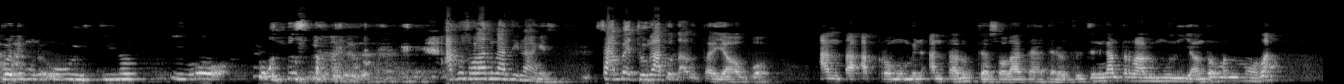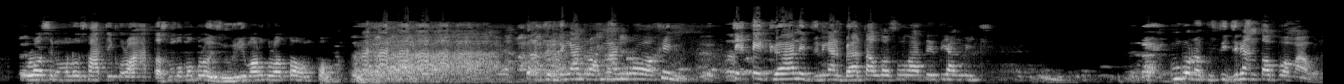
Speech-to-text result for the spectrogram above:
Berarti mun wis dino piro aku sholat nganti nangis. Sampai dong aku tak rubah ya Allah. Anta akromu min anta rudda sholat Jenengan terlalu mulia untuk menolak Kulo sing menusati kulo atas, mau kulo zuri, mau kulo tompo. jenengan Rahman Rahim, cek nih jenengan batal lo sholat itu yang miki. Mpun Gusti jenengan tompo mawon.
